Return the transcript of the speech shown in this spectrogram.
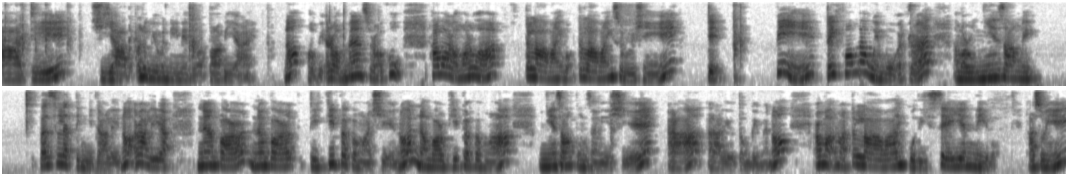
အာ day year ပေါ့အဲ့လိုမျိုးအနေနဲ့သူကတွားပေးရတယ်เนาะဟုတ်ပြီအဲ့တော့ month ဆိုတော့အခုထားပါတော့အမတို့ကတလပိုင်းပေါ့တလပိုင်းဆိုလို့ရှိရင်1ပြီးရင် date format ဝင်ဖို့အတွက်အမတို့မြင်းဆောင်လေး baslet တင်နေတာလေးเนาะအဲ့ဒါလေးက number number ဒီ keypad ဘက်မှာရှိရယ်เนาะ number keypad ဘက်မှာမြင်းဆောင်ပုံစံလေးရှိရယ်အဲ့ဒါအဲ့ဒါလေးကိုသုံးပေးမယ်เนาะအဲ့မှာအဲ့မှာတစ်လပိုင်းကိုဒီ10ရက်နေ့ပေါ့ဒါဆိုရင်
